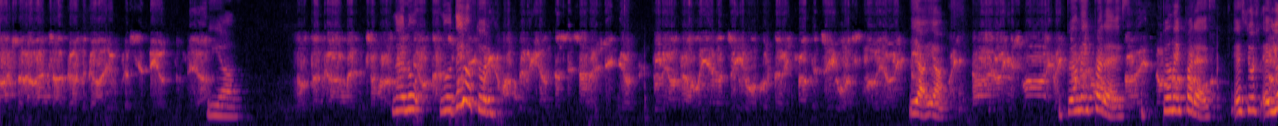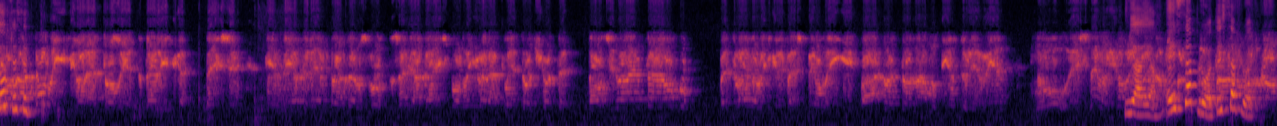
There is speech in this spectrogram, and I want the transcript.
pārsvarā vecāku gadu gājumu, kas ir dievturi, ja? Jā. Nu, tā kā, bet, saprot, Nē, nu- jautājums nu, par dievturi- līguma Atpirkšanu, tas ir sarežģīti, jo tur jau tā liela dzīvo, kur tā dzīvos, nu, ja viņa, Jā, jā. viņa, tā ir viņas māja. viņa Pilnīgi pareizi. nu, Pilnīgi pareizi. Es jūs, jūs esat. Dalīgi varētu to lietu darīt, ka, teiksim, tiem dievkariem, protams, būtu zaļā gaisma, un viņi varētu lietot šo te daudzinājumu telpu, bet vai nu viņi gribēs pilnīgi pārdot to namu dievturiem vien, nu, es nevaru šobrīd... Jā, jā, es saprotu, es saprotu.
